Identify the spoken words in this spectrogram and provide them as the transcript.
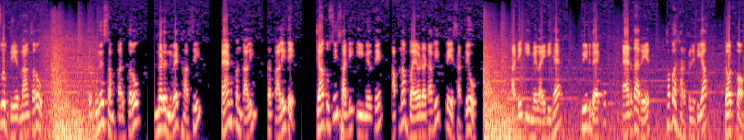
ਸੋ ਦੇਰ ਨਾ ਕਰੋ ਤੇ ਹੁਣੇ ਸੰਪਰਕ ਕਰੋ 9988 6545 47 ਤੇ, ਜਾਂ ਤੁਸੀਂ ਸਾਡੀ ਈਮੇਲ ਤੇ ਆਪਣਾ ਬਾਇਓਡਾਟਾ ਵੀ ਭੇਜ ਸਕਦੇ ਹੋ। ਸਾਡੀ ਈਮੇਲ ਆਈਡੀ ਹੈ feedback@khabarharpalindia.com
